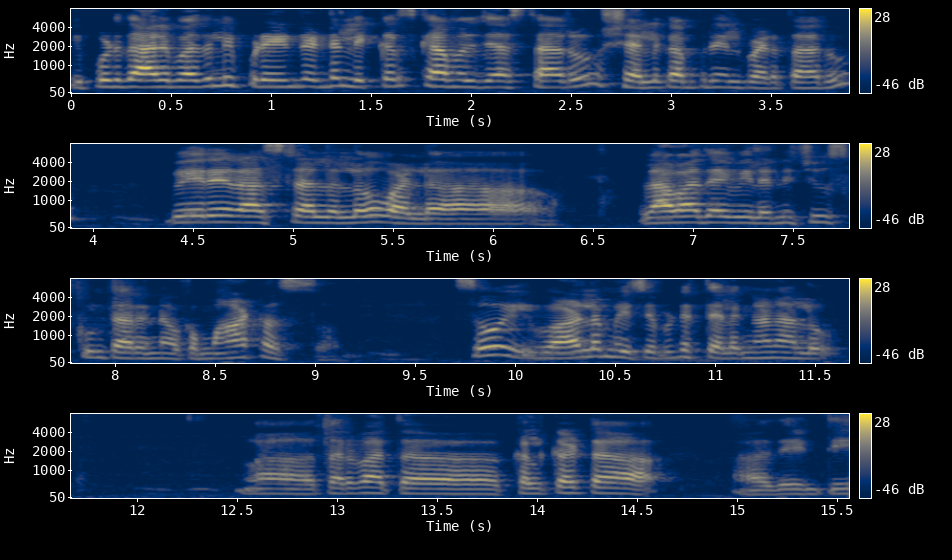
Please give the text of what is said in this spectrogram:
ఇప్పుడు దాని బదులు ఇప్పుడు ఏంటంటే లిక్కర్ స్కాములు చేస్తారు షెల్ కంపెనీలు పెడతారు వేరే రాష్ట్రాలలో వాళ్ళ లావాదేవీలన్నీ చూసుకుంటారనే ఒక మాట వస్తుంది. సో ఇవాళ మీరు చెప్పంటే తెలంగాణలో తర్వాత కల్కట్టా అదేంటి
